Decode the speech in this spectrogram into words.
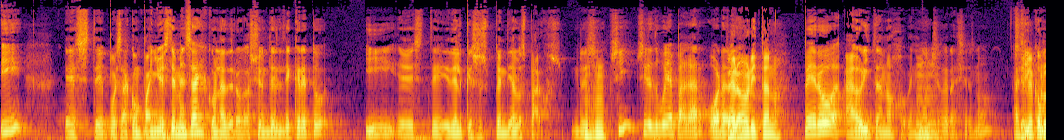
Y este, pues acompañó este mensaje con la derogación del decreto y este, del que suspendía los pagos. Entonces. Sí, sí les voy a pagar, órale. Pero ahorita no. Pero ahorita no, joven. Muchas gracias, ¿no? Así le como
